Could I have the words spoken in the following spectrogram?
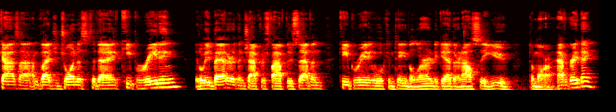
Guys, I'm glad you joined us today. Keep reading. It'll be better than chapters five through seven. Keep reading. We'll continue to learn together and I'll see you tomorrow. Have a great day.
